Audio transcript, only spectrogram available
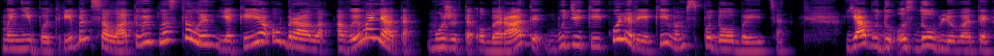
мені потрібен салатовий пластилин, який я обрала, а ви, малята, можете обирати будь-який колір, який вам сподобається. Я буду оздоблювати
